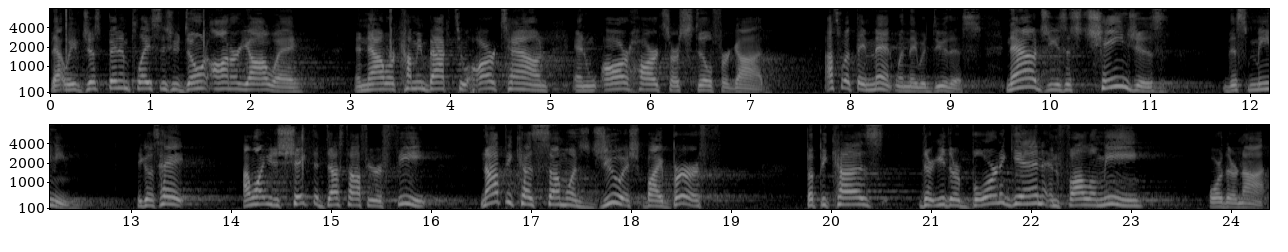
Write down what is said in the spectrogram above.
that we've just been in places who don't honor Yahweh, and now we're coming back to our town, and our hearts are still for God. That's what they meant when they would do this. Now Jesus changes this meaning. He goes, Hey, I want you to shake the dust off your feet, not because someone's Jewish by birth, but because they're either born again and follow me or they're not.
